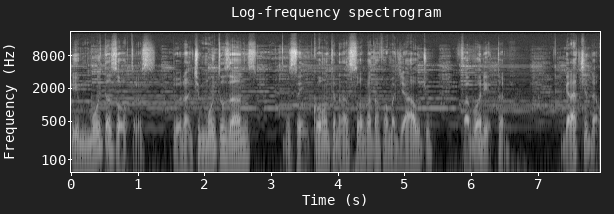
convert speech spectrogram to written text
e muitas outras durante muitos anos você encontra na sua plataforma de áudio favorita. Gratidão.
